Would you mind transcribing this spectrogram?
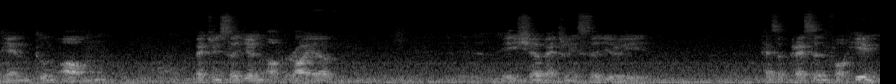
Thein Tun Aung, veteran surgeon of Royal Asia Veterinary Surgery, as a present for him.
